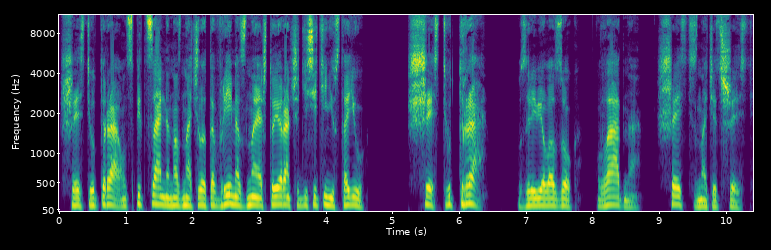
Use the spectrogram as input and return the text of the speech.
Шесть утра. Он специально назначил это время, зная, что я раньше десяти не встаю. Шесть утра! Взревел Азок. Ладно, шесть значит шесть.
